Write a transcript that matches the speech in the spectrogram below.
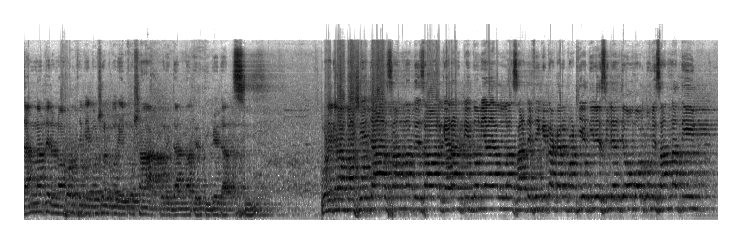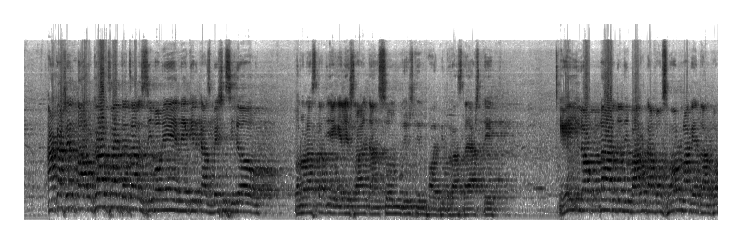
জান্নাতের নহর থেকে গোসল করে পোশাক করে জান্নাতের দিকে যাচ্ছি। সার্টিফিকেট আকারে পাঠিয়ে দিয়েছিলেন যে আকাশের তার জীবনে কাজ বেশি ছিল। কোন রাস্তা দিয়ে গেলে চল্লিশ দিন ভয় রাস্তায় আসতে। এই লোকটার যদি বারোটা বছর লাগে তারপর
